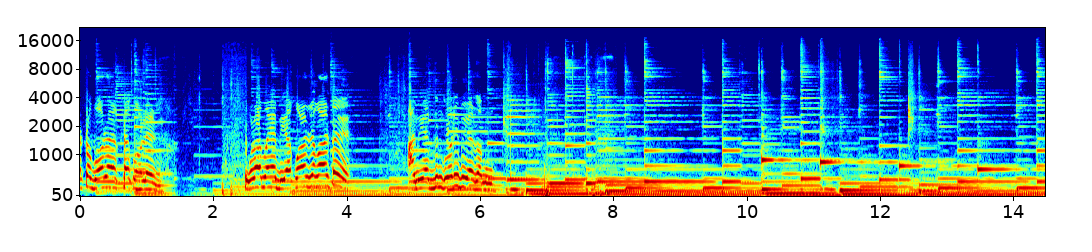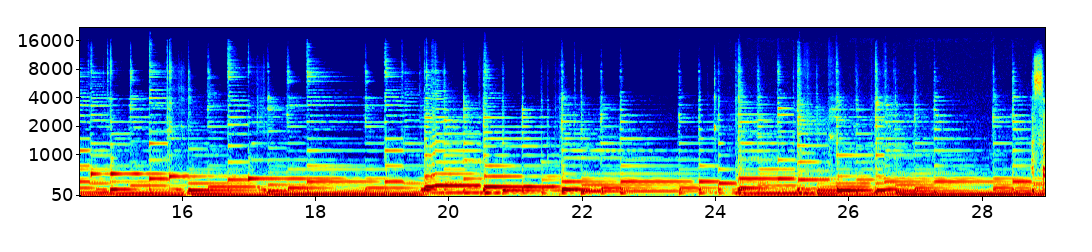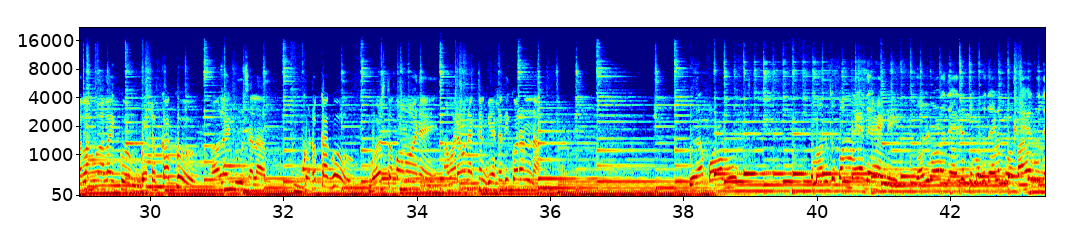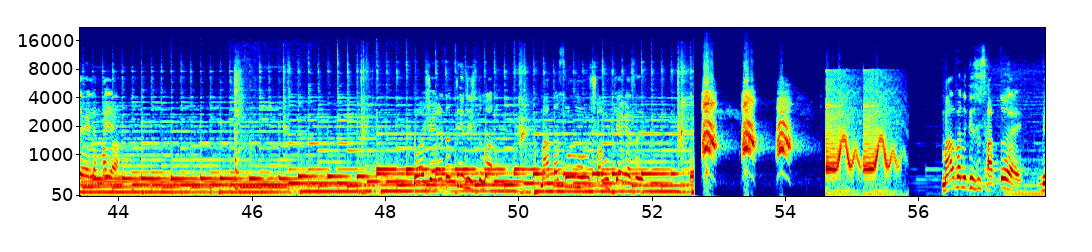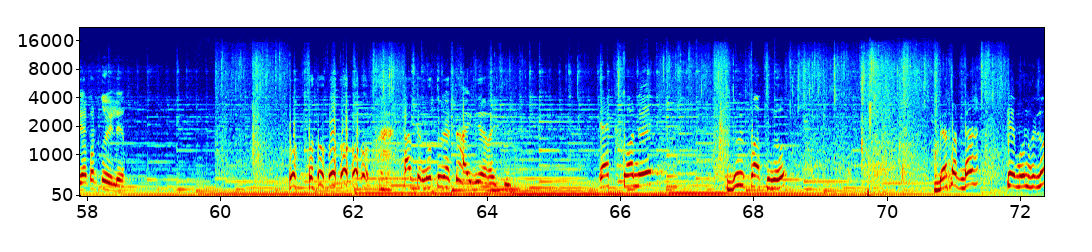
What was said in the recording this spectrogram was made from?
এত বড় একটা কলেজ। ওরা মায়া বিয়া করার জায়গা আছে আমি একদিন গরিব বিয়া যাব। আসসালামু আলাইকুম। ঘটক কাকু? ওয়ালাইকুম সালাম। ঘটক কাকু বয়স তো কম হয় নাই। আমার এমন একখান বিয়া শাদি করান না। তোমার তো কম মায়া গরিব ওরা তোমারও বাহেরও দেখাইলাম মায়া। বয়স হয়ে গেছে তিরিশ তোমার। মাথা চুল মুল সব উঠে গেছে। মাল পানি কিছু ছাড়তে হয় বিয়ে করতে হইলে। কালকে নতুন একটা আইডিয়া পাইছি। এক কনে দুই পাত্র। ব্যাপারটা কেমন হইল?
